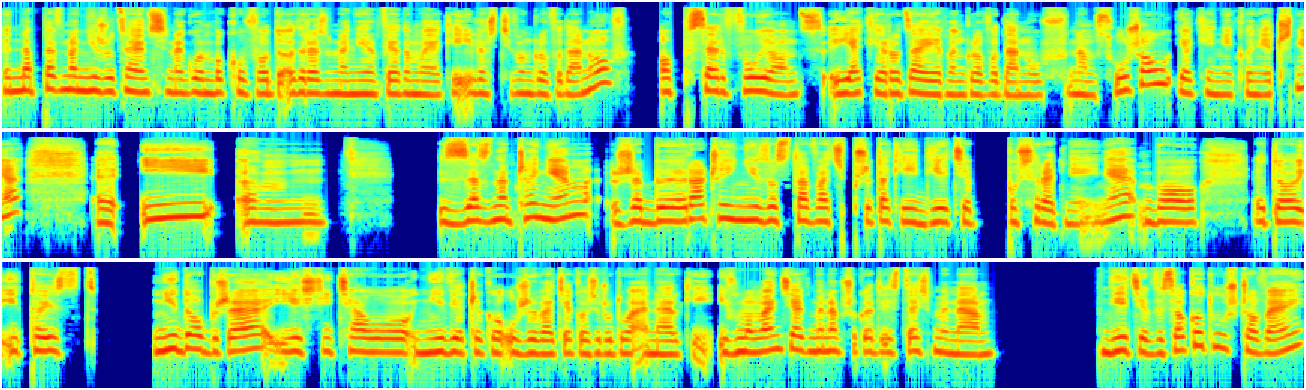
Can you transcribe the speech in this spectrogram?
na pewno nie rzucając się na głęboką wodę od razu na nie wiadomo jakiej ilości węglowodanów, obserwując, jakie rodzaje węglowodanów nam służą, jakie niekoniecznie i um, z zaznaczeniem, żeby raczej nie zostawać przy takiej diecie pośredniej, nie? Bo to, to jest niedobrze, jeśli ciało nie wie, czego używać jako źródła energii. I w momencie, jak my na przykład jesteśmy na diecie wysokotłuszczowej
